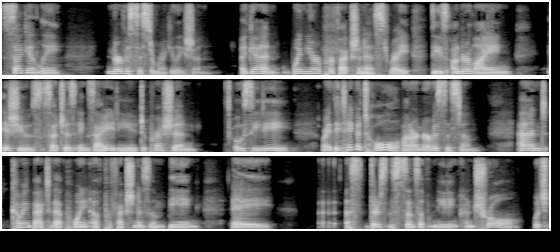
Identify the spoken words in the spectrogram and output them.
Secondly, nervous system regulation. Again, when you're a perfectionist, right? These underlying issues such as anxiety, depression, OCD, right? They take a toll on our nervous system. And coming back to that point of perfectionism being a, a there's this sense of needing control, which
